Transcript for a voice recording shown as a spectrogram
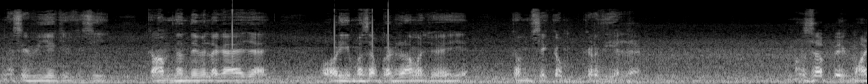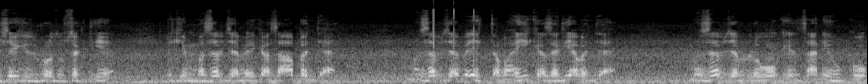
نہ صرف یہ کہ کسی کام دھندے میں لگایا جائے اور یہ مذہب کا ڈرامہ جو ہے، یہ کم سے کم کر دیا جائے۔ مذہب ایک معاشرے کی ضرورت ہو سکتی ہے، لیکن مذہب جب ایک عذاب بن جائے، مذہب جب ایک تباہی کا ذریعہ بن جائے مذہب جب لوگوں کے انسانی حقوق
